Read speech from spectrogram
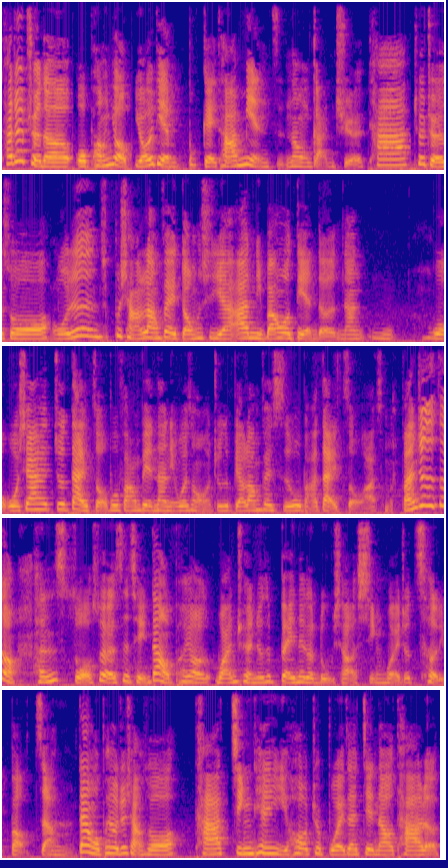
他就觉得我朋友有一点不给他面子那种感觉，他就觉得说，我就是不想浪费东西啊啊，你帮我点的那。我我现在就带走不方便，那你为什么就是不要浪费食物把它带走啊？什么，反正就是这种很琐碎的事情。但我朋友完全就是被那个鲁小的行为就彻底爆炸。嗯、但我朋友就想说，他今天以后就不会再见到他了，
